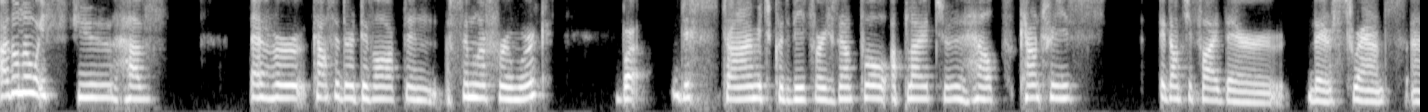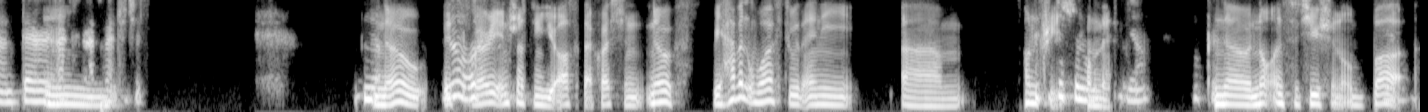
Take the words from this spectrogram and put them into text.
I don't know if you have ever considered developing a similar framework, but this time it could be, for example, applied to help countries identify their their strengths and their mm. advantages. No. no, it's no. very interesting you ask that question. No, we haven't worked with any um, countries on this. Yeah. Okay. No, not institutional, but yeah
